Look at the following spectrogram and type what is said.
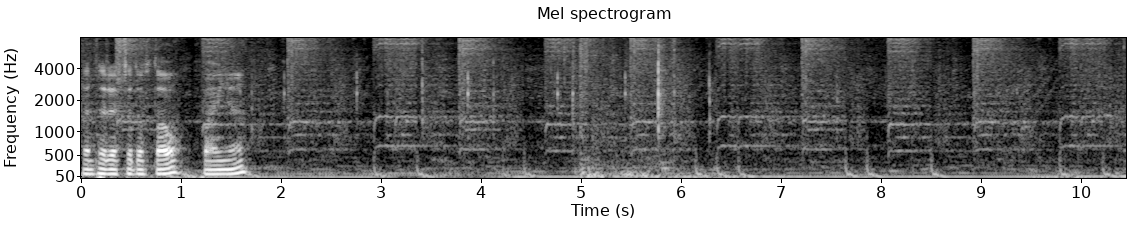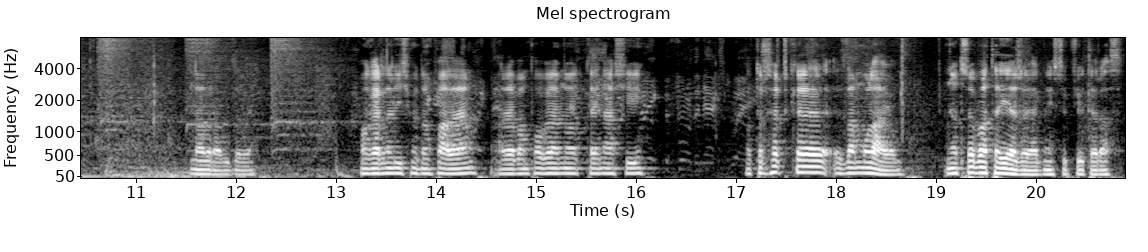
Ten też jeszcze dostał. Fajnie. Dobra widzowie. Ogarnęliśmy tą falę, ale wam powiem, no tutaj nasi no troszeczkę zamulają. No trzeba te jeże jak najszybciej teraz.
